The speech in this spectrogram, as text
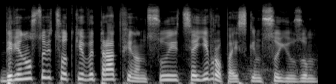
90% витрат фінансується Європейським Союзом.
